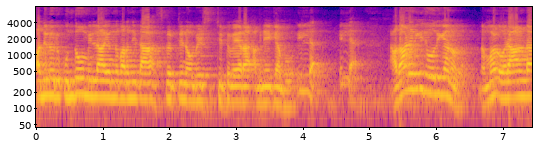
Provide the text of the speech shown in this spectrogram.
അതിലൊരു കുന്തവും ഇല്ല എന്ന് പറഞ്ഞിട്ട് ആ സ്ക്രിപ്റ്റിനെ ഉപേക്ഷിച്ചിട്ട് വേറെ അഭിനയിക്കാൻ പോകും. ഇല്ല ഇല്ല. അതാണ് എനിക്ക് ചോദിക്കാനുള്ളത്. നമ്മൾ ഒരാളുടെ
